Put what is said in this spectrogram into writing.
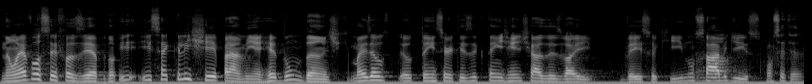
Não é você fazer abdômen. Isso é clichê pra mim, é redundante. Mas eu, eu tenho certeza que tem gente que às vezes vai ver isso aqui e não sabe disso. Com certeza.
